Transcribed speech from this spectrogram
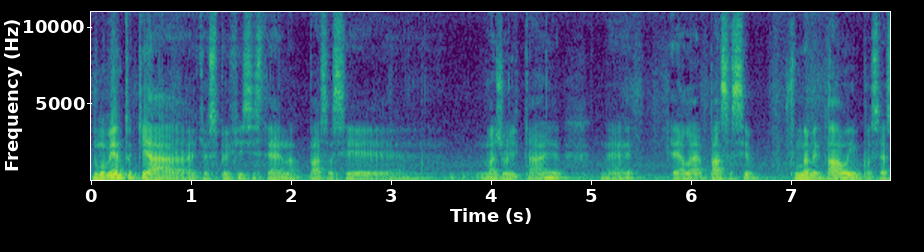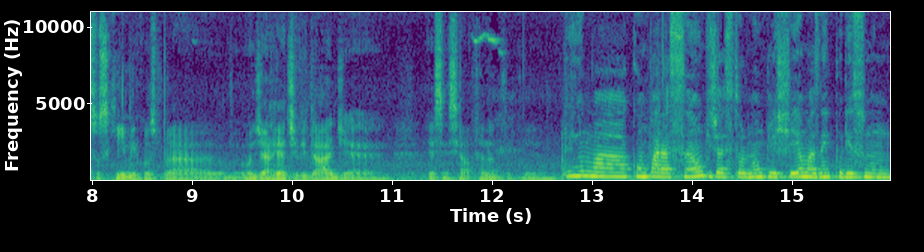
No momento que a, que a superfície externa passa a ser majoritária, né, ela passa a ser fundamental em processos químicos para onde a reatividade é, essencial. Fernando, tem uma comparação que já se tornou um clichê, mas nem por isso não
